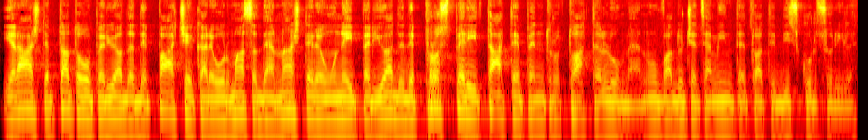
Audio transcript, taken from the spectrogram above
Era așteptată o perioadă de pace care urma să dea naștere unei perioade de prosperitate pentru toată lumea. Nu vă aduceți aminte toate discursurile.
